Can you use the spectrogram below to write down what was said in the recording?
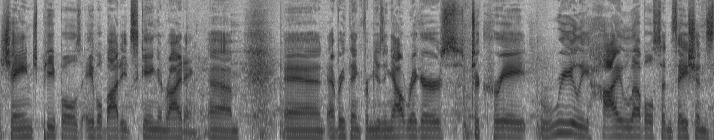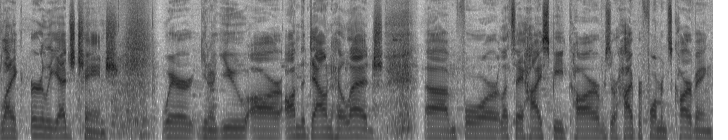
change people's able bodied skiing and riding. Um, and everything from using outriggers to create really high level sensations like early edge change, where you know you are on the downhill edge um, for let's say high speed carves or high performance carving,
